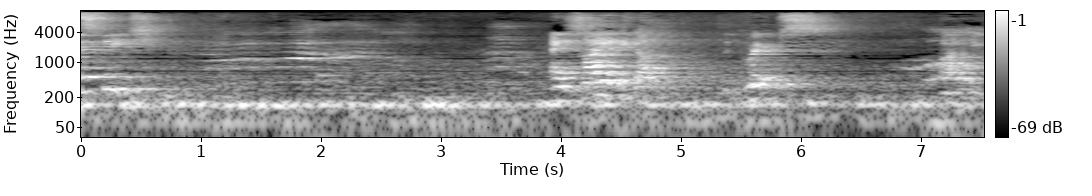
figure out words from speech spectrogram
speech. Uh, anxiety got the grips on.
